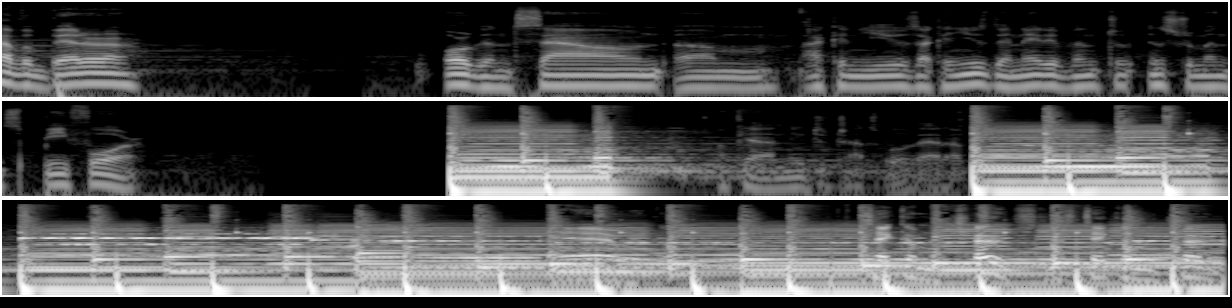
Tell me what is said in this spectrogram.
have a better organ sound um, I can use. I can use the native instruments before. Okay, I need to transpose that up. There we go. Take them to church. Let's take them to church.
